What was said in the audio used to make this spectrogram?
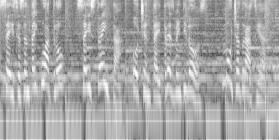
664 630 8322. Muchas gracias.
